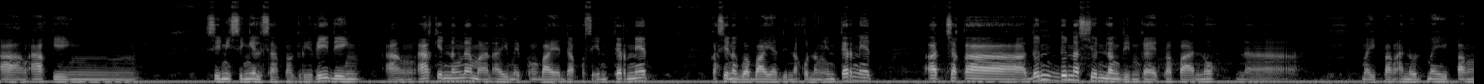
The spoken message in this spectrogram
ang aking sinisingil sa pagre-reading. Ang akin lang naman ay may pangbayad ako sa internet. Kasi nagbabayad din ako ng internet at saka don donasyon lang din kahit papano na may pang ano may pang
